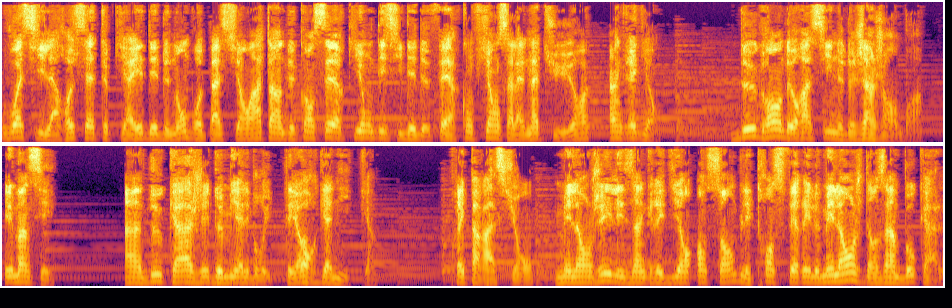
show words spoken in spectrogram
Voici la recette qui a aidé de nombreux patients atteints de cancer qui ont décidé de faire confiance à la nature, ingrédients. 2 grandes racines de gingembre, émincées. 1 2 kg de miel brut et organique. Préparation, mélangez les ingrédients ensemble et transférez le mélange dans un bocal.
